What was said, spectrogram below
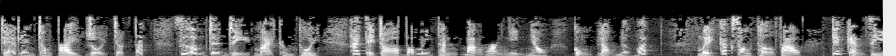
ré lên trong tai rồi chợt tắt, dư âm rên rỉ mãi không thôi. Hai thầy trò võ minh thần bàng hoàng nhìn nhau, cùng lòng nước mắt. Mấy các sau thở vào, Tiếng kèn gì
